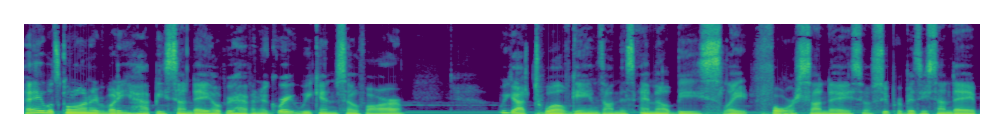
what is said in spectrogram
Hey, what's going on, everybody? Happy Sunday. Hope you're having a great weekend so far. We got 12 games on this MLB slate for Sunday, so super busy Sunday.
